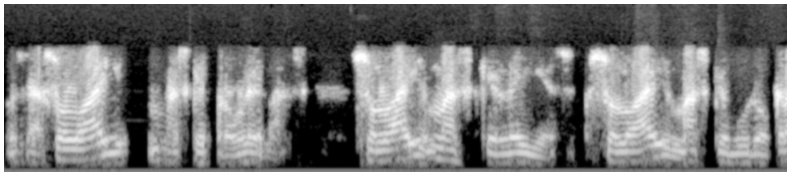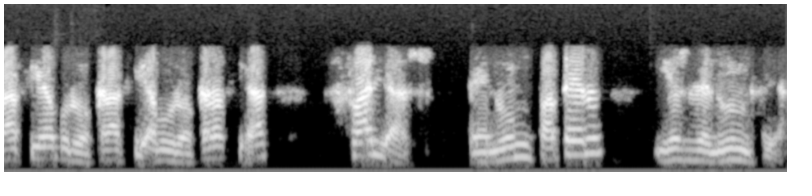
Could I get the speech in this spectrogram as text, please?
O sea, solo hay más que problemas, solo hay más que leyes, solo hay más que burocracia, burocracia, burocracia, fallas en un papel y es denuncia.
